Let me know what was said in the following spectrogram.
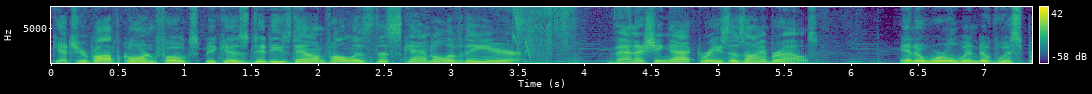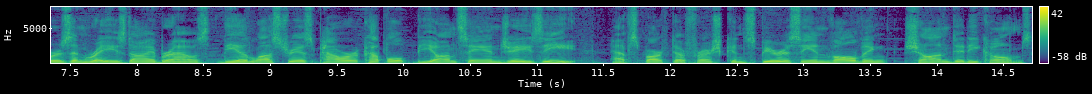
Get your popcorn, folks, because Diddy's downfall is the scandal of the year. Vanishing Act raises eyebrows. In a whirlwind of whispers and raised eyebrows, the illustrious power couple Beyonce and Jay Z have sparked a fresh conspiracy involving Sean Diddy Combs.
